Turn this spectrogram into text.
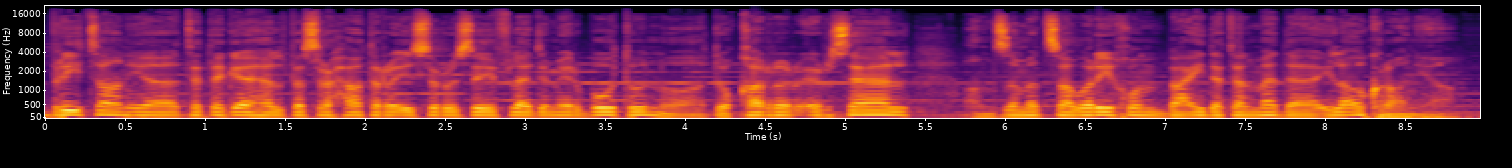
بريطانيا تتجاهل تصريحات الرئيس الروسي فلاديمير بوتون وتقرر إرسال أنظمة صواريخ بعيدة المدى إلى أوكرانيا.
